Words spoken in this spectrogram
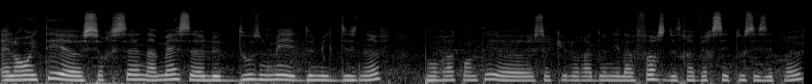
Elles ont été euh, sur scène à Metz euh, le 12 mai 2019 pour raconter ce qui leur a donné la force de traverser toutes ces épreuves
